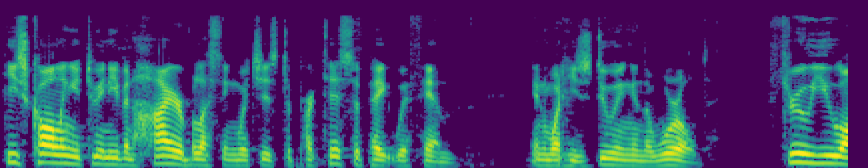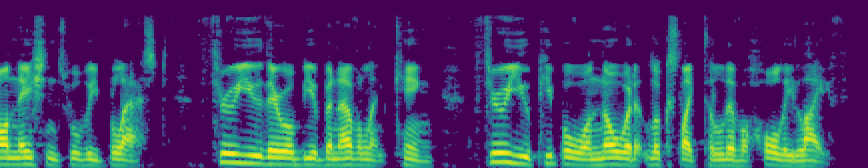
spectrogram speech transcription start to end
He's calling you to an even higher blessing, which is to participate with Him in what He's doing in the world. Through you, all nations will be blessed. Through you, there will be a benevolent king. Through you, people will know what it looks like to live a holy life.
